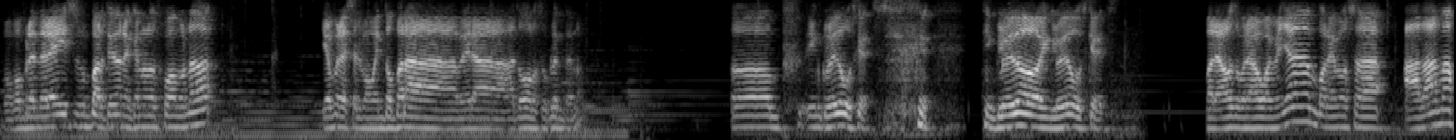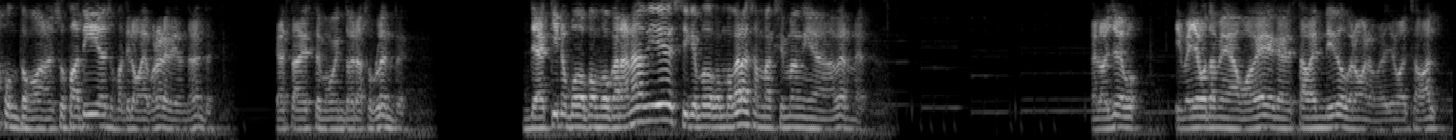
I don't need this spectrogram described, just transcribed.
Como comprenderéis, es un partido en el que no nos jugamos nada. Y hombre, es el momento para ver a, todos los suplentes, ¿no? Uh, incluido Busquets. incluido, incluido Busquets. Vale, vamos a poner a Guaymellán, ponemos a Adama junto con el Sufati. El Sufati lo voy a poner, evidentemente. Que hasta este momento era suplente. De aquí no puedo convocar a nadie, sí que puedo convocar a San Maximán y a Werner. Me lo llevo. Y me llevo también a Guagué, que está vendido, pero bueno, me lo llevo al chaval.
